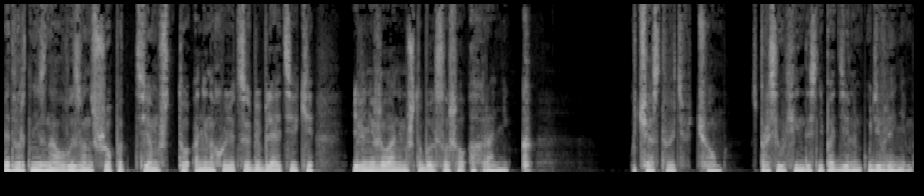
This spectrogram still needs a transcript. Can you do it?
Эдвард не знал, вызван шепот тем, что они находятся в библиотеке, или нежеланием, чтобы их слышал охранник. «Участвовать в чем?» — спросил Хинда с неподдельным удивлением.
